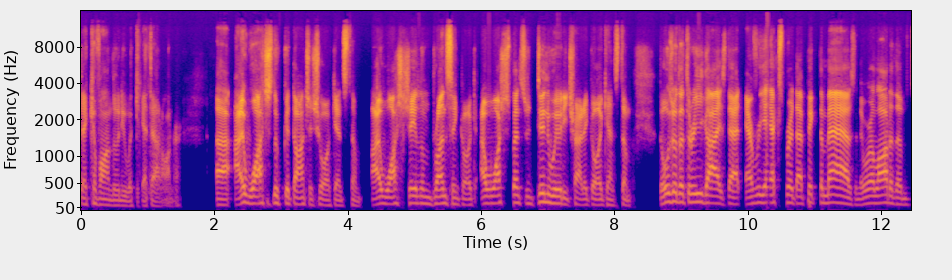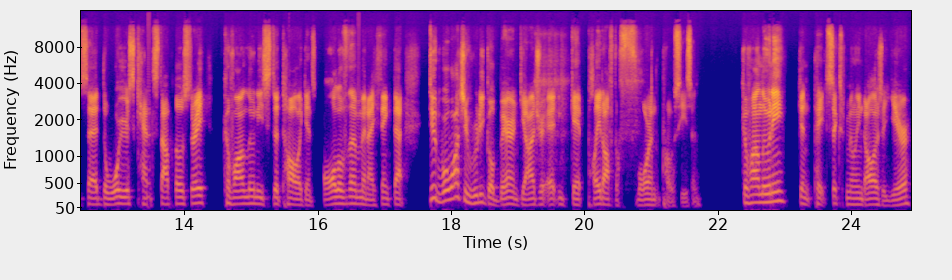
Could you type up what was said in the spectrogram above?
that Kevon Looney would get that honor. Uh, I watched Luka Doncic go against them. I watched Jalen Brunson go. I watched Spencer Dinwiddie try to go against them. Those are the three guys that every expert that picked the Mavs, and there were a lot of them, said the Warriors can't stop those three. Kevon Looney stood tall against all of them. And I think that, dude, we're watching Rudy Gobert and DeAndre Ayton get played off the floor in the postseason. Kevon Looney getting paid $6 million a year,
